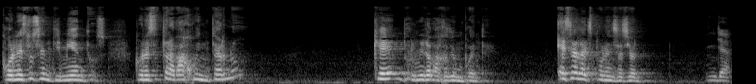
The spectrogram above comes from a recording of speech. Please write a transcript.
con esos sentimientos, con ese trabajo interno, que dormir abajo de un puente. Esa es la exponenciación. Ya.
